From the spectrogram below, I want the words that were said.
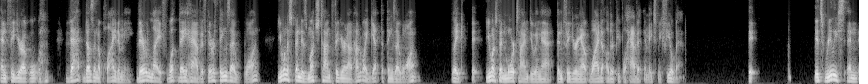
and figure out, well, that doesn't apply to me. Their life, what they have, if there are things I want, you want to spend as much time figuring out how do I get the things I want? Like eh, you want to spend more time doing that than figuring out why do other people have it and it makes me feel bad. It it's really and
